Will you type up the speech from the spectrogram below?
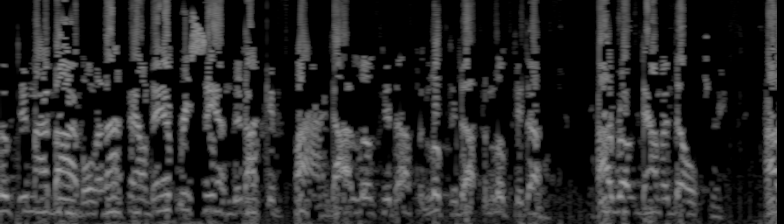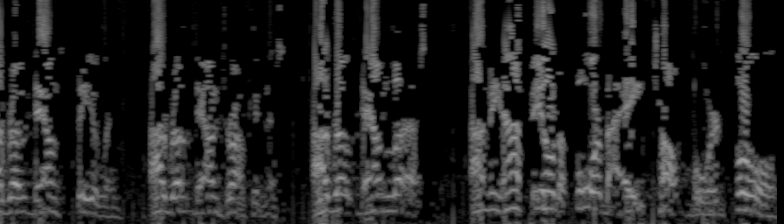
looked in my Bible and I found every sin that I could find. I looked it up and looked it up and looked it up. I wrote down adultery. I wrote down stealing. I wrote down drunkenness. I wrote down lust. I mean, I filled a four by eight chalkboard full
